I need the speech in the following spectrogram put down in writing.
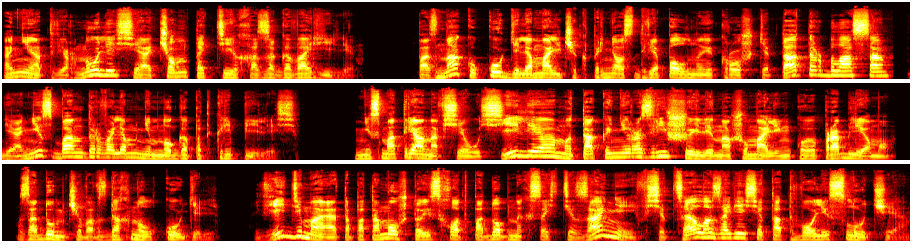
они отвернулись и о чем-то тихо заговорили. По знаку Кугеля мальчик принес две полные кружки Татарбласа, и они с Бандервалем немного подкрепились. Несмотря на все усилия, мы так и не разрешили нашу маленькую проблему, задумчиво вздохнул Кугель. Видимо, это потому, что исход подобных состязаний всецело зависит от воли случая.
